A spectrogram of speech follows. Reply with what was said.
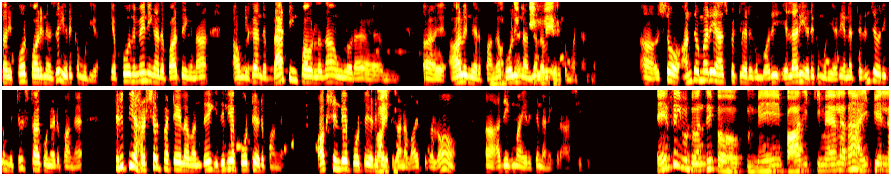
சாரி ஃபோர் ஃபாரினர்ஸ் எடுக்க முடியும். எப்போதுமே நீங்க அதை பாத்தீங்கன்னா அவங்களுக்கு அந்த பேட்டிங் பவர்ல தான் அவங்களோட ஆளுங்க இருப்பாங்க. bowling அந்த அளவுக்கு இருக்க மாட்டாங்க. ஸோ அந்த மாதிரி ஆஸ்பெக்ட்ல இருக்கும்போது எல்லாரையும் எடுக்க முடியாது. எனக்கு தெரிஞ்ச வரைக்கும் மிச்சல் ஸ்டாக் ஒன்று எடுப்பாங்க. திருப்பி ஹர்ஷல் பட்டேலை வந்து இதுலயே போட்டு எடுப்பாங்க. ஆக்ஷன்லயே போட்டு எடுக்கிறதுக்கான வாய்ப்புகளும் அதிகமா இருக்குன்னு நினைக்கிறேன் ஆர்சிபி ஹேசில்வுட் வந்து இப்போ மே பாதிக்கு மேலதான் ஐபிஎல்ல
